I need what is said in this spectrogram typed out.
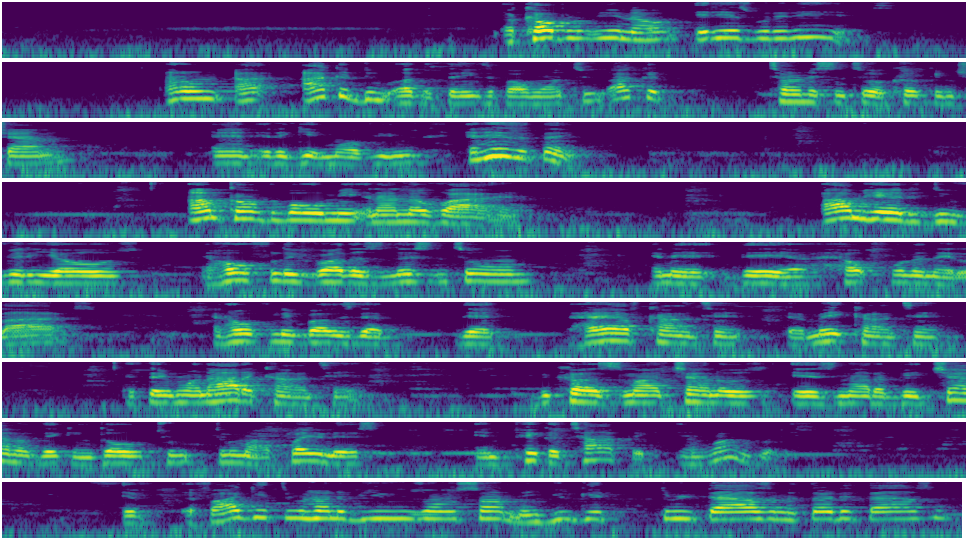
A couple of, you know, it is what it is. I don't, I, I could do other things if I want to. I could turn this into a cooking channel and it'll get more views. And here's the thing. I'm comfortable with me and I know who I am. I'm here to do videos and hopefully brothers listen to them and they, they're helpful in their lives. And hopefully brothers that, that have content, that make content, if they run out of content, because my channel is not a big channel, they can go to, through my playlist and pick a topic and run with it. If if I get 300 views on something and you get 3,000 or 30,000,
